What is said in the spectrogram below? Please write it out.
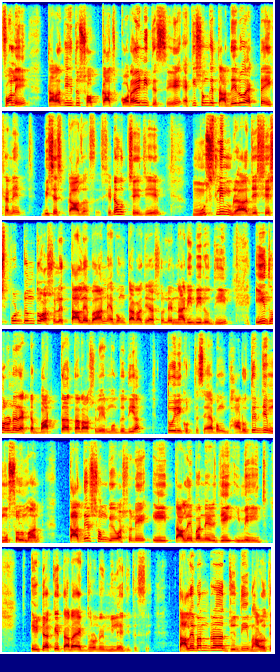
ফলে তারা যেহেতু সব কাজ করায় নিতেছে, একই সঙ্গে তাদেরও একটা এখানে বিশেষ কাজ আছে। সেটা হচ্ছে যে, মুসলিমরা যে শেষ পর্যন্ত আসলে তালেবান এবং তারা যে আসলে নারী বিরোধী, এই ধরনের একটা বার্তা তারা আসলে এর মধ্যে দিয়া তৈরি করতেছে এবং ভারতের যে মুসলমান তাদের সঙ্গেও আসলে এই তালেবানের যে ইমেজ এটাকে তারা এক ধরনের মিলিয়ে দিতেছে। তালেবানরা যদি ভারতে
